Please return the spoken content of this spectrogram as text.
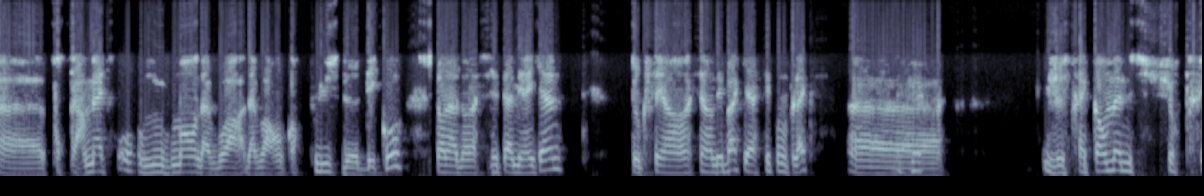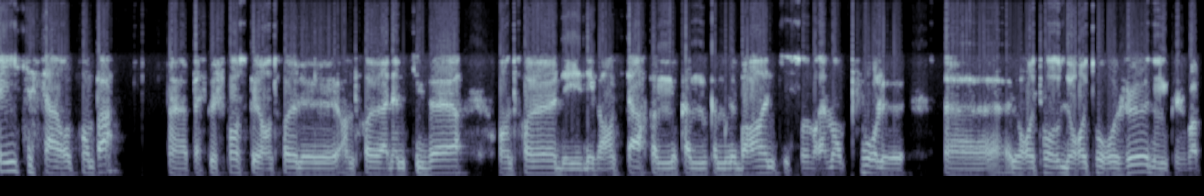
euh, pour permettre au mouvement d'avoir d'avoir encore plus de d'écho dans la dans la société américaine. Donc c'est un c'est un débat qui est assez complexe. Euh, Je serais quand même surpris si ça reprend pas, euh, parce que je pense que entre le entre Adam Silver, entre des, des grandes stars comme comme comme LeBron qui sont vraiment pour le euh, le retour le retour au jeu, donc je vois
